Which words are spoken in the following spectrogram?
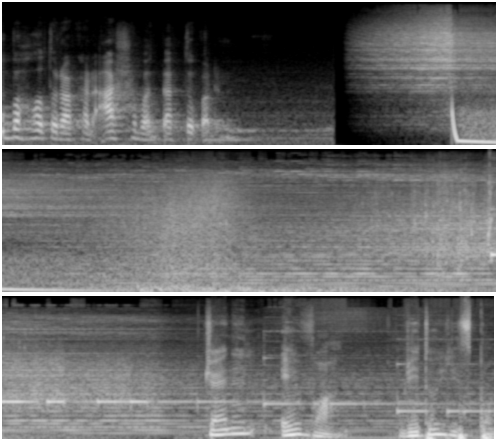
অব্যাহত রাখার আশাবাদ ব্যক্ত করেন। channel A one Hriday response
